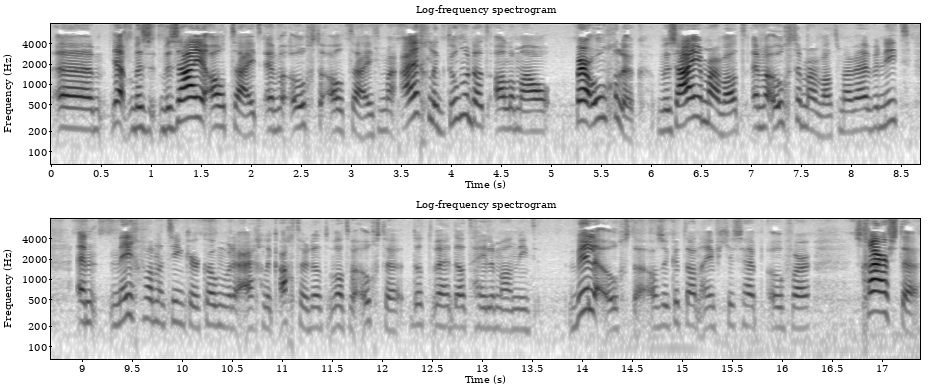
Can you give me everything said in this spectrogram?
Um, ja, we, we zaaien altijd en we oogsten altijd. Maar eigenlijk doen we dat allemaal per ongeluk. We zaaien maar wat en we oogsten maar wat. Maar we hebben niet. En 9 van de 10 keer komen we er eigenlijk achter dat wat we oogsten, dat we dat helemaal niet willen oogsten. Als ik het dan eventjes heb over schaarste,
